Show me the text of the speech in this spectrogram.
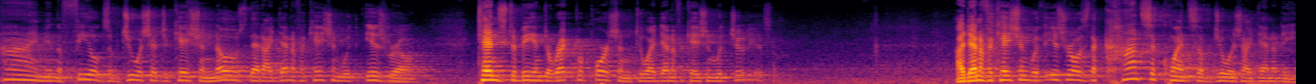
time in the fields of Jewish education knows that identification with Israel tends to be in direct proportion to identification with Judaism. Identification with Israel is the consequence of Jewish identity,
